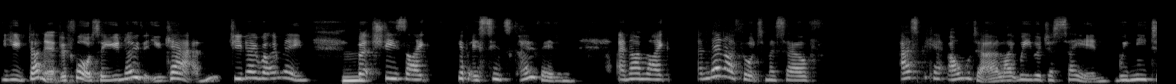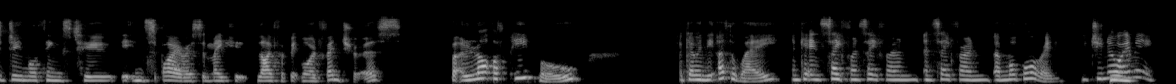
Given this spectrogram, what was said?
you've done it before, so you know that you can. Do you know what I mean? Mm. But she's like, yeah, but it's since COVID, and and I'm like, and then I thought to myself, as we get older, like we were just saying, we need to do more things to inspire us and make life a bit more adventurous. But a lot of people are going the other way and getting safer and safer and, and safer and, and more boring. Do you know what I hmm. mean?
